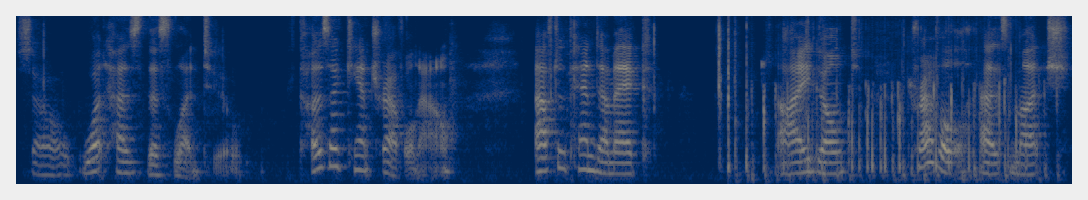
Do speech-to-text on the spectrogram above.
So, what has this led to? Because I can't travel now, after the pandemic, I don't travel as much.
